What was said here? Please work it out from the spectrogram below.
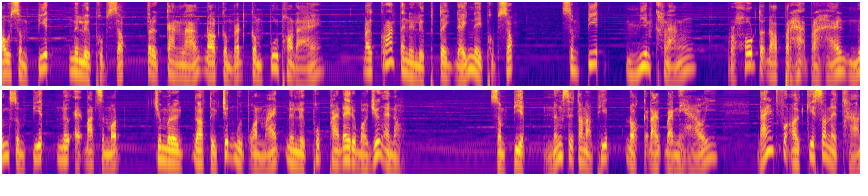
ឲ្យសម្ពាធនៅលើភពសុក្រត្រូវកើនឡើងដល់កម្រិតកំពូលផងដែរដោយគ្រាន់តែនៅលើផ្ទៃដីនៃភពសុក្រសម្ពាធមានខ្លាំងរហូតទៅដល់ប្រហាក់ប្រហែលនឹងសម្ពាធនៅឯបាតសមុទ្រ ជម្រៅដល់ទៅជិត1000ម៉ែត្រនៅលើភពផែនដីរបស់យើងឯណោះសម្ពាធនិងសីតុណ្ហភាពដ៏ក្តៅបែបនេះហើយដែលធ្វើឲ្យគេសន្និដ្ឋាន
